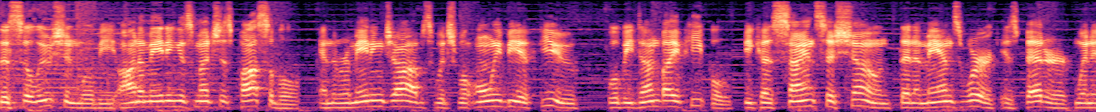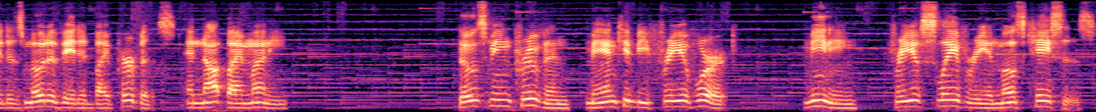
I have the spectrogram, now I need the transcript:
The solution will be automating as much as possible, and the remaining jobs, which will only be a few, will be done by people because science has shown that a man's work is better when it is motivated by purpose and not by money. Those being proven, man can be free of work, meaning free of slavery in most cases,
